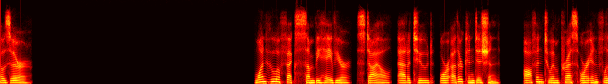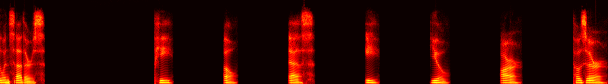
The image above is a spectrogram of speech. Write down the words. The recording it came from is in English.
Poseur. One who affects some behavior, style, attitude, or other condition, often to impress or influence others. P O S E U R Poseur.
